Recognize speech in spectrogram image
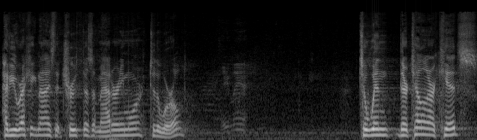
Have you recognized that truth doesn't matter anymore to the world? Amen. To when they're telling our kids,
